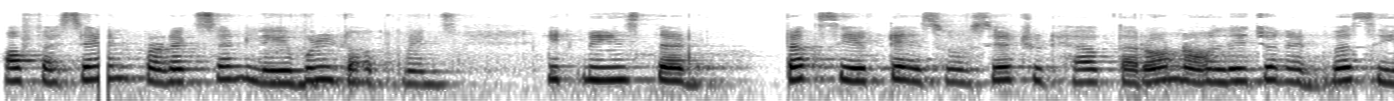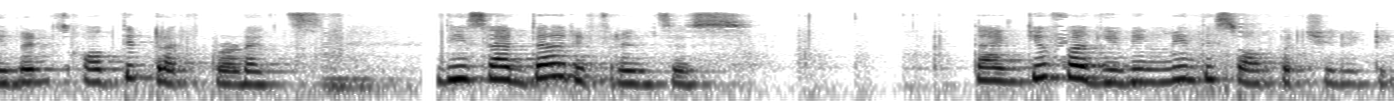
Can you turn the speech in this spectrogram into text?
of assigned products and labeled documents. It means the drug safety associate should have thorough knowledge on adverse events of the drug products. These are the references. Thank you for giving me this opportunity.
